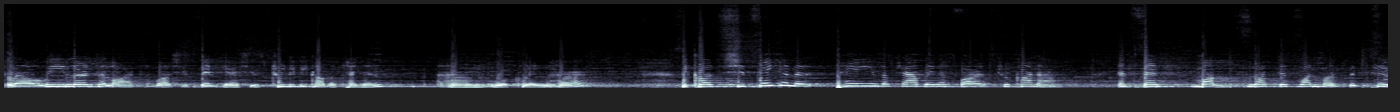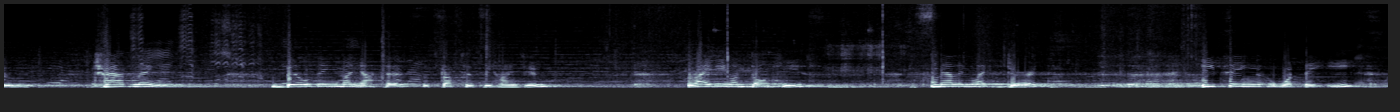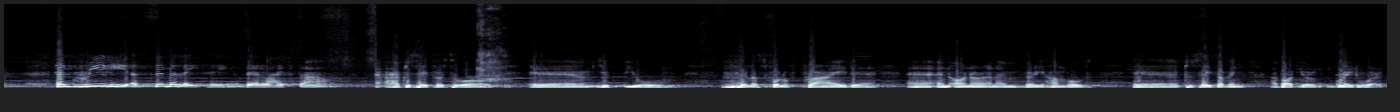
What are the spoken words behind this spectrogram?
Well, we learned a lot while she's been here. She's truly become a Kenyan. Um, we'll claim her because she's taken the pains of traveling as far as Turkana and spent months, not just one month, but two, traveling, building manyatas, the structures behind you, riding on donkeys, smelling like dirt, eating what they eat, and really assimilating their lifestyle. I have to say, first of all, um, you, you fill us full of pride uh, uh, and honor, and I'm very humbled to say something about your great work.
